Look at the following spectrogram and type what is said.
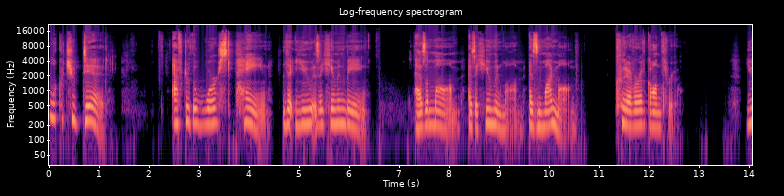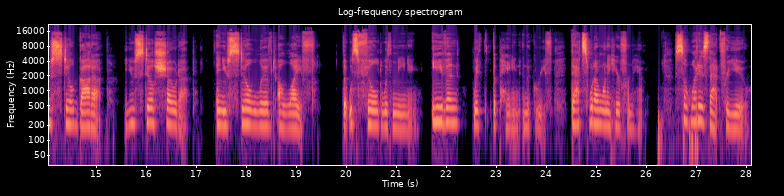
Look what you did after the worst pain that you as a human being as a mom, as a human mom, as my mom could ever have gone through. You still got up, you still showed up, and you still lived a life that was filled with meaning, even with the pain and the grief. That's what I want to hear from him. So, what is that for you?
